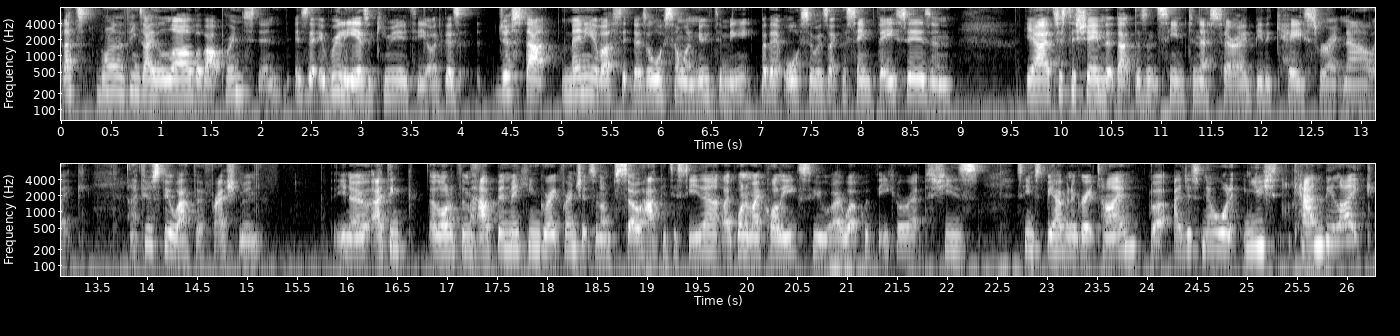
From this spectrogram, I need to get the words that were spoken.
that's one of the things I love about Princeton is that it really is a community. Like, there's just that many of us. There's always someone new to meet, but there also is like the same faces and yeah, it's just a shame that that doesn't seem to necessarily be the case right now. Like, I just feel bad for the freshmen. You know, I think a lot of them have been making great friendships, and I'm so happy to see that. Like one of my colleagues who I work with, the eco reps, she's seems to be having a great time, but I just know what it you can be like,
